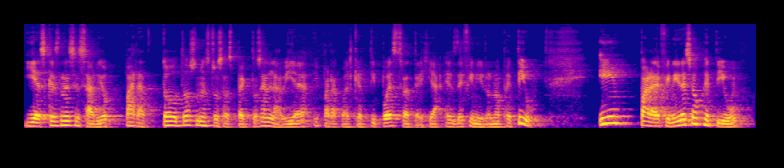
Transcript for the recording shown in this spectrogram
y es que es necesario para todos nuestros aspectos en la vida y para cualquier tipo de estrategia, es definir un objetivo. Y para definir ese objetivo,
